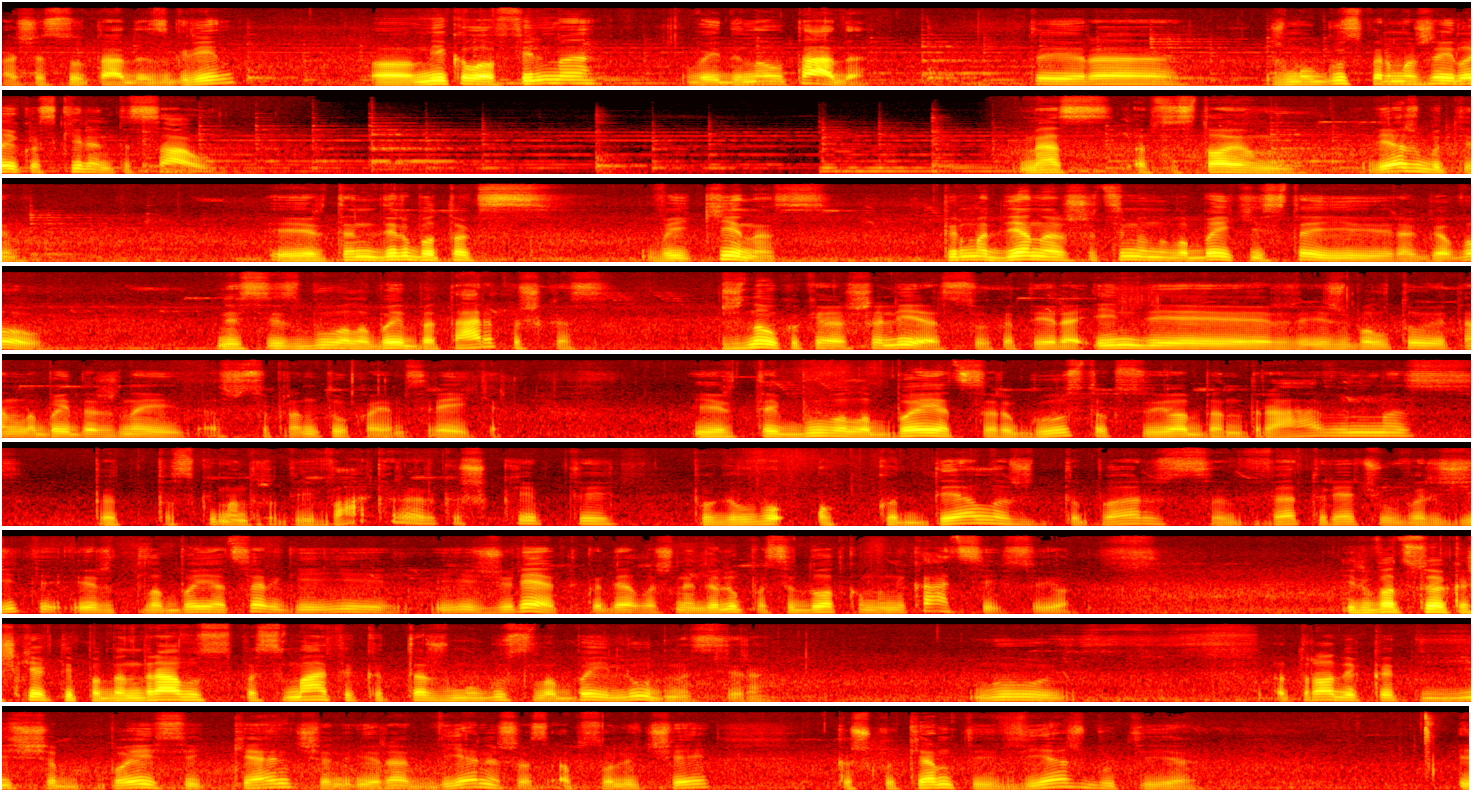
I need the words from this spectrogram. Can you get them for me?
Aš esu Tadas Green, o Mykolo filme vaidinau Tadą. Tai yra žmogus per mažai laiko skiriantis savo. Mes apsistojom viešbutį ir ten dirbo toks vaikinas. Pirmą dieną aš atsimenu labai keistai jį reagavau, nes jis buvo labai betarpiškas. Žinau, kokioje šalyje esu, kad tai yra Indija ir iš baltųjų ten labai dažnai aš suprantu, ko jiems reikia. Ir tai buvo labai atsargus toks su juo bendravimas, bet paskui, man atrodo, į vakarą ar kažkaip tai pagalvojau, o kodėl aš dabar save turėčiau varžyti ir labai atsargiai jį, jį žiūrėti, kodėl aš negaliu pasiduoti komunikacijai su juo. Ir vad su juo kažkiek tai pabendravus pasimatė, kad tas žmogus labai liūdnas yra. Nu, atrodė, kad jis čia baisiai kenčia, yra vienišas absoliučiai kažkokiam tai viešbutyje.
